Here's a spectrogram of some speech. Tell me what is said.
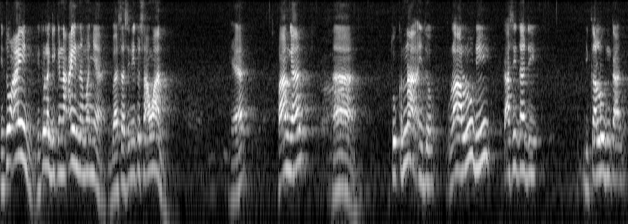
Itu ain, itu lagi kena ain namanya. Bahasa sini itu sawan. Ya. Paham kan? Nah itu kena itu. Lalu dikasih tadi dikalungkan.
